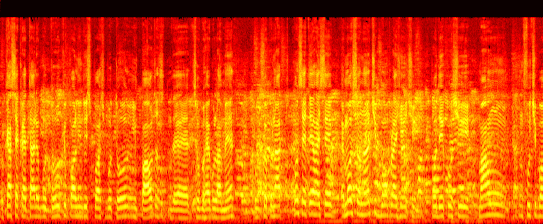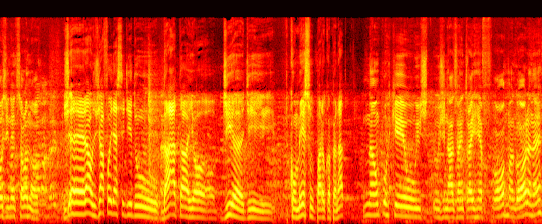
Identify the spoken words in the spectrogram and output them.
O que a secretária botou, o que o Paulinho do Esporte botou em pautas é, sobre o regulamento. O campeonato com certeza vai ser emocionante e bom para a gente poder curtir mais um, um futebolzinho dentro de Solonópolis. Geraldo, já foi decidido data e ó, dia de começo para o campeonato? Não, porque o, o ginásio vai entrar em reforma agora, né?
